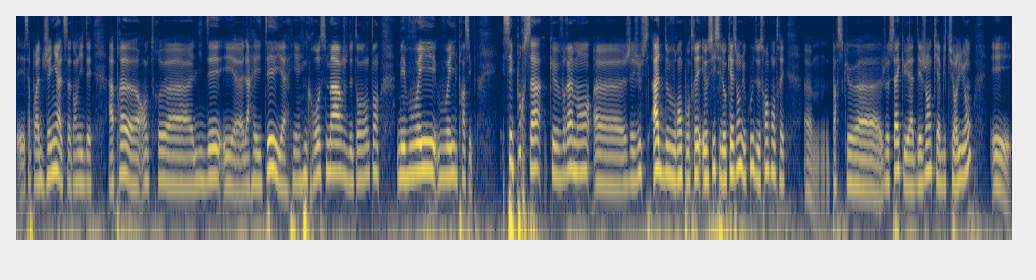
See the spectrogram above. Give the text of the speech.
Et ça pourrait être génial ça dans l'idée. Après, euh, entre euh, l'idée et la réalité, il y, a, y, a une grosse marge de temps en temps. Mais vous voyez, vous voyez le principe. C'est pour ça que vraiment euh, j'ai juste hâte de vous rencontrer et aussi c'est l'occasion du coup de se rencontrer euh, parce que euh, je sais qu'il y a des gens qui habitent sur Lyon et,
